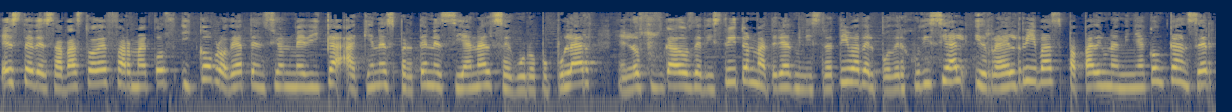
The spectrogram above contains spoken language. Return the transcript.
este desabasto de fármacos y cobro de atención médica a quienes pertenecían al Seguro Popular. En los juzgados de distrito en materia administrativa del Poder Judicial, Israel Rivas, papá de una niña con cáncer,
